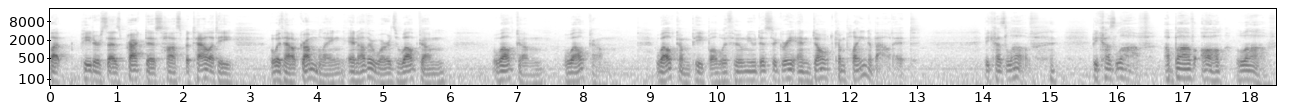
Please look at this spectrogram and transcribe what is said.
But Peter says, practice hospitality without grumbling. In other words, welcome, welcome, welcome. Welcome people with whom you disagree and don't complain about it. Because love, because love, above all, love.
